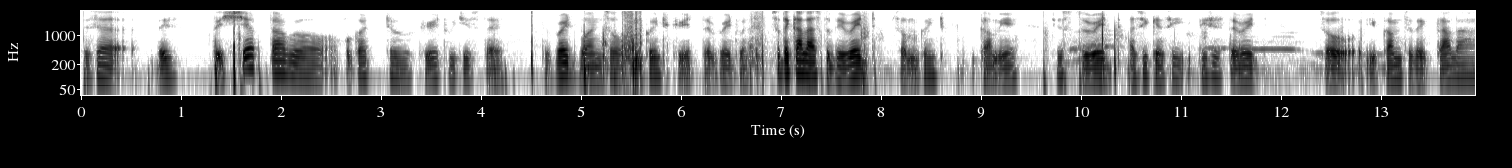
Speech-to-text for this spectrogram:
there's a there's the shape that we forgot to create which is the the red one so I'm going to create the red one. So the color has to be red so I'm going to come here just the red. As you can see this is the red. So you come to the color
